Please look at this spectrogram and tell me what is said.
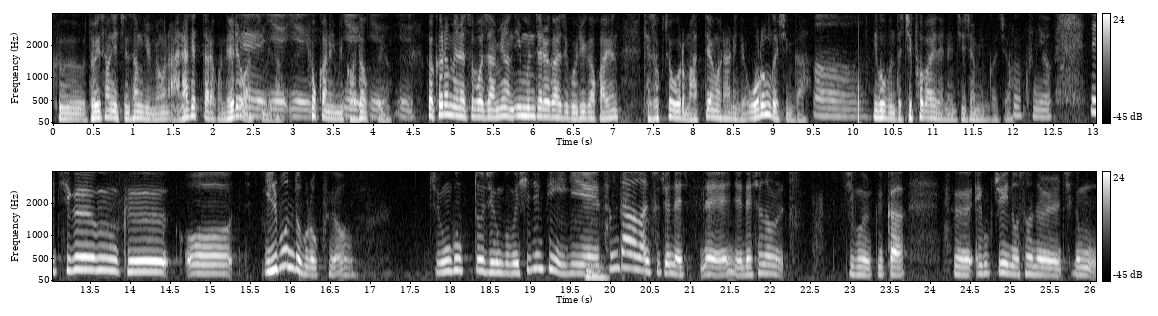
그 더 이상의 진상 규명은 안 하겠다라고 내려왔습니다. 예, 예, 예. 효과는 이미 예, 거뒀고요. 예, 예. 그러니까 그런 면에서 보자면 이 문제를 가지고 우리가 과연 계속적으로 맞대응을 하는 게 옳은 것인가 어. 이 부분도 짚어봐야 되는 지점인 거죠. 그렇군요. 근데 지금 그 어, 일본도 그렇고요. 중국도 지금 보면 시진핑 이기에 음. 상당한 수준의 네, 네, 내셔널 지금 그러니까 그 애국주의 노선을 지금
